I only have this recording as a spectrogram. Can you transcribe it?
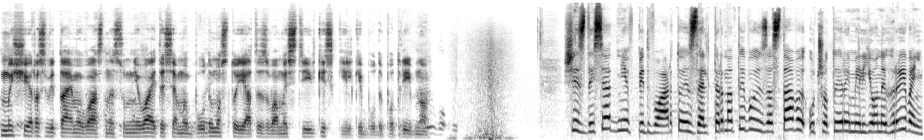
ми ще раз вітаємо вас. Не сумнівайтеся, ми будемо стояти з вами стільки, скільки буде потрібно. 60 днів під вартою з альтернативою застави у 4 мільйони гривень.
